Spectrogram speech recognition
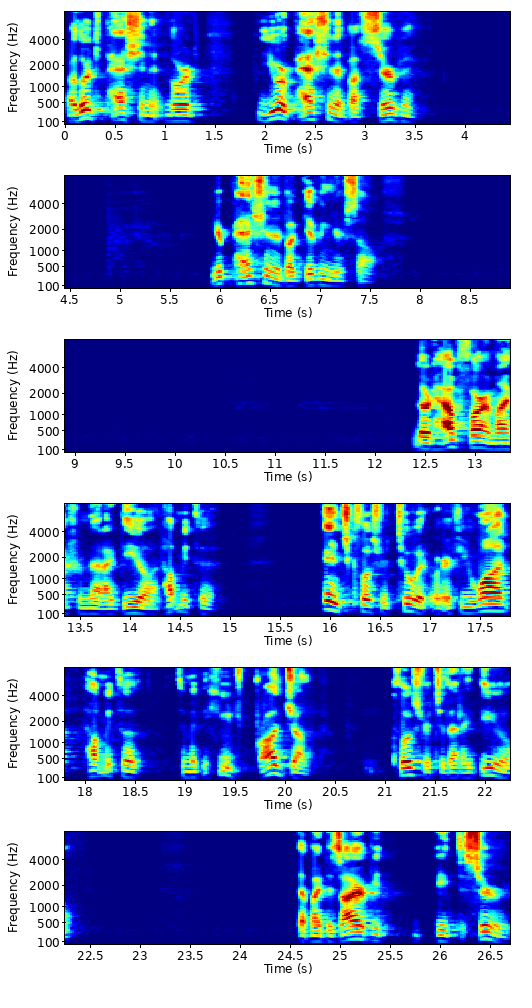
Our Lord's passionate. Lord, you are passionate about serving. You're passionate about giving yourself. Lord, how far am I from that ideal? And help me to inch closer to it. Or if you want, help me to, to make a huge broad jump closer to that ideal that my desire be, be to serve.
